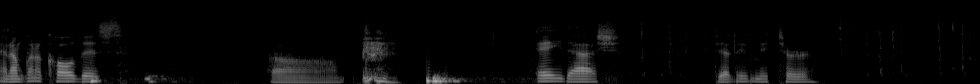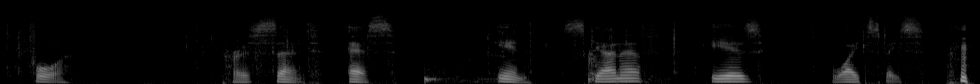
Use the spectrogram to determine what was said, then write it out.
and I'm going to call this um, a dash delimiter 4 percent s in scanf is white space. Look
